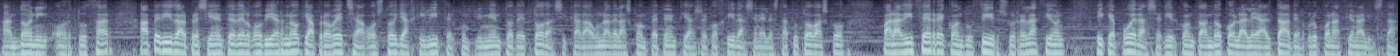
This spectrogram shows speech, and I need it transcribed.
Andoni Ortuzar, ha pedido al presidente del Gobierno que aproveche agosto y agilice el cumplimiento de todas y cada una de las competencias recogidas en el Estatuto Vasco para, dice, reconducir su relación y que pueda seguir contando con la lealtad del Grupo Nacionalista.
